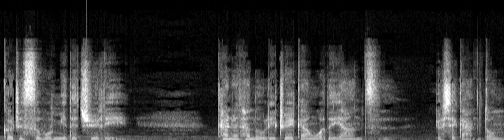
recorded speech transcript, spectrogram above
隔着四五米的距离，看着他努力追赶我的样子，有些感动。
